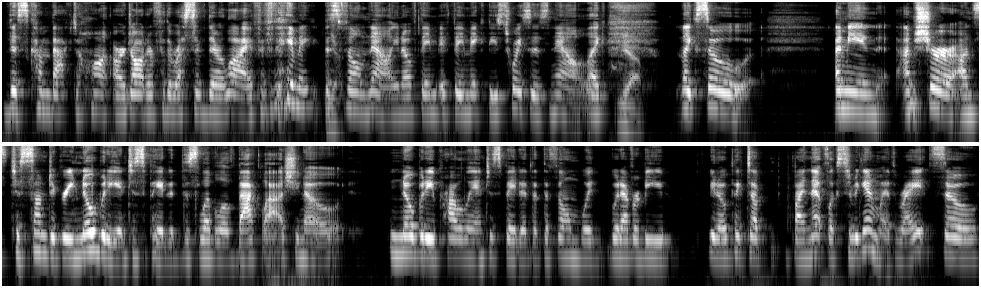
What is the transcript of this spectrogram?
this come back to haunt our daughter for the rest of their life if they make this yeah. film now, you know, if they if they make these choices now. Like Yeah. Like so I mean, I'm sure on to some degree nobody anticipated this level of backlash, you know. Nobody probably anticipated that the film would would ever be, you know, picked up by Netflix to begin with, right? So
